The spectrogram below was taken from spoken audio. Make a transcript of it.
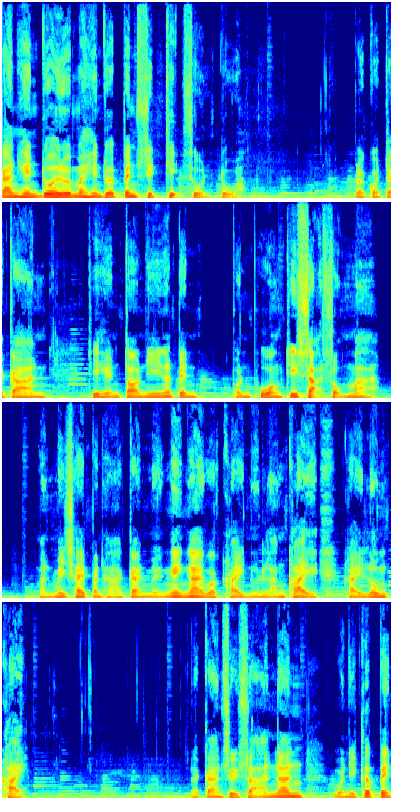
การเห็นด้วยหรือไม่เห็นด้วยเป็นสิทธิส่วนตัว ปรากฏการณ์ที่เห็นตอนนี้นั้นเป็นผลพวงที่สะสมมา มันไม่ใช่ปัญหาการเมืองง่าย ๆ ว่าใครหนุนหลังใคร ใครล้มใคร และการสื่อสารนั้นวันนี้ก็เป็น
